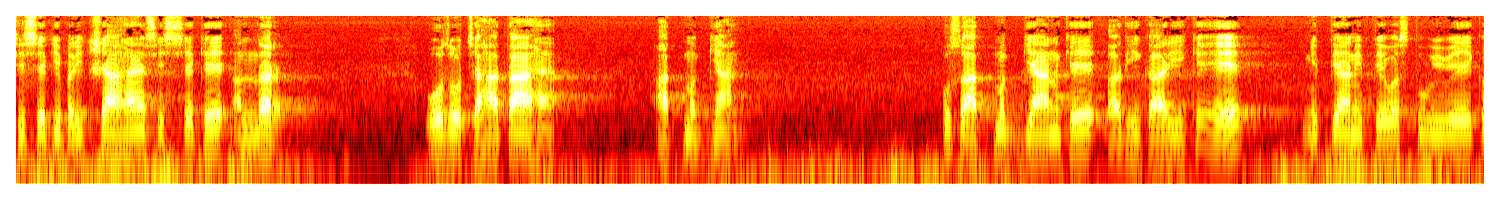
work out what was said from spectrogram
शिष्य की परीक्षा है, शिष्य के अंदर। वो जो चाहता है आत्मज्ञान, उस आत्मज्ञान के अधिकारी के नित्यानित्य वस्तु विवेक,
